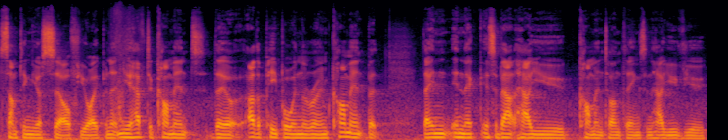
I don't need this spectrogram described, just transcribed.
something yourself, you open it, and you have to comment. The other people in the room comment, but they in the, it's about how you comment on things and how you view.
